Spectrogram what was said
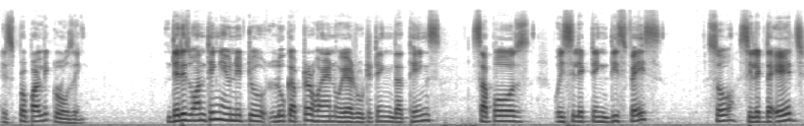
it's properly closing. There is one thing you need to look after when we are rotating the things. Suppose we selecting this face. So select the edge,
